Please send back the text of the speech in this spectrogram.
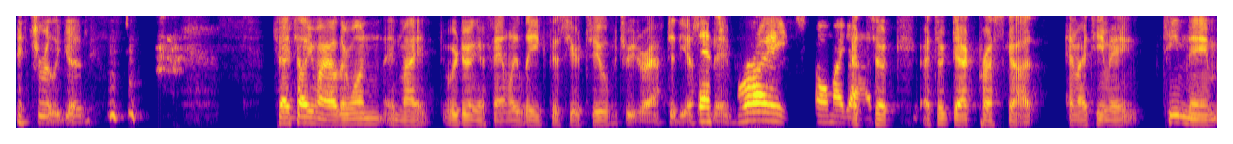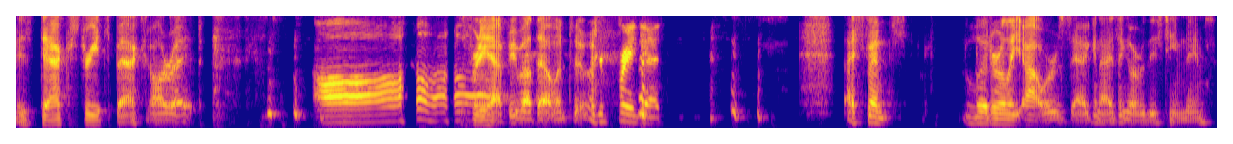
It's really good. Can I tell you my other one? In my, we're doing a family league this year too, which we drafted yesterday. That's right. Oh my god. I took I took Dak Prescott, and my teammate team name is Dak Streets back. All right, Oh, I was pretty happy about that one too. You're pretty good. I spent literally hours agonizing over these team names.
